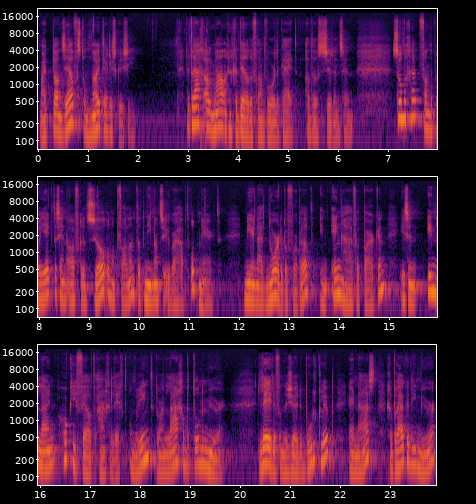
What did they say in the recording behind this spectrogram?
maar het plan zelf stond nooit ter discussie. We dragen allemaal een gedeelde verantwoordelijkheid, aldus Sørensen. Sommige van de projecten zijn overigens zo onopvallend dat niemand ze überhaupt opmerkt. Meer naar het noorden bijvoorbeeld, in Enghavenparken, is een inline hockeyveld aangelegd, omringd door een lage betonnen muur. Leden van de Jeu de Boule Club ernaast gebruiken die muur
